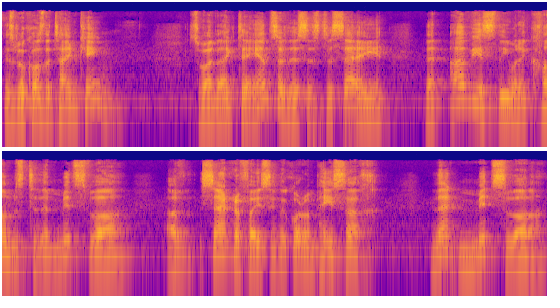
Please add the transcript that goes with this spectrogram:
is because the time came. So I'd like to answer this is to say that obviously when it comes to the mitzvah of sacrificing the Korban Pesach, that mitzvah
